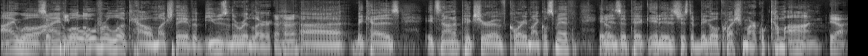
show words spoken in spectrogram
I will. So I will overlook how much they have abused the Riddler Uh-huh. uh, because it's not a picture of Cory Michael Smith. It is Nope. a pic. It is just a big old question mark. Well, come on, Yeah.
